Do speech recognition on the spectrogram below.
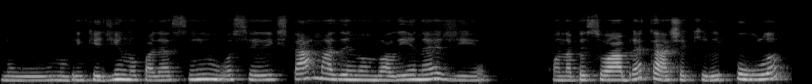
no, no brinquedinho, no palhacinho, você está armazenando ali energia. Quando a pessoa abre a caixa, que ele pula,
